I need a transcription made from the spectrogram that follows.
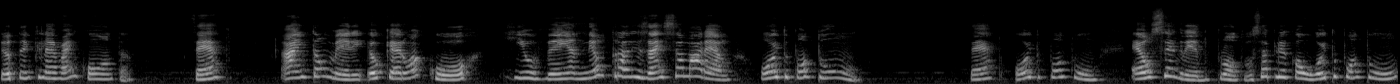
eu tenho que levar em conta, certo? Ah, então, Mary, eu quero uma cor que eu venha neutralizar esse amarelo. 8.1, certo? 8.1 é o segredo. Pronto, você aplicou o 8.1,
